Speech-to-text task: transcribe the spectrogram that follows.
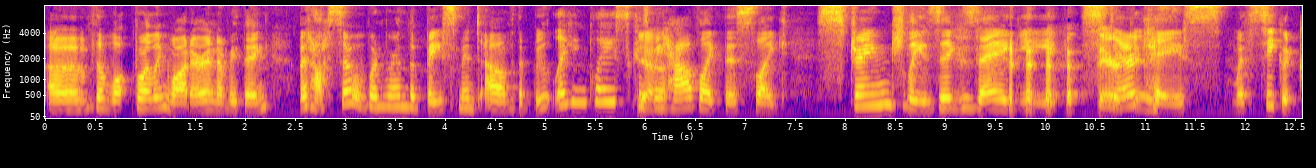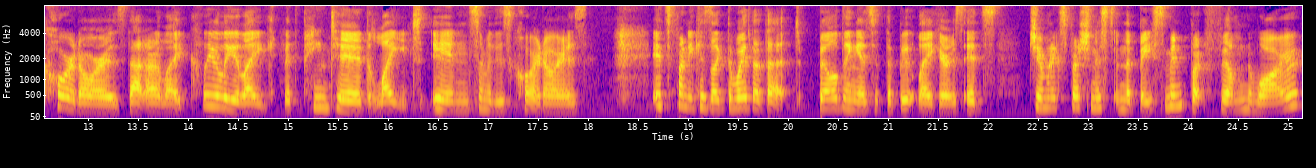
of the wa- boiling water and everything but also when we're in the basement of the bootlegging place because Yeah. we have like this like strangely zigzaggy Staircase. staircase with secret corridors that are like clearly like with painted light in some of these corridors. It's funny because like the way that that building is with the bootleggers, it's German expressionist in the basement, but film noir,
